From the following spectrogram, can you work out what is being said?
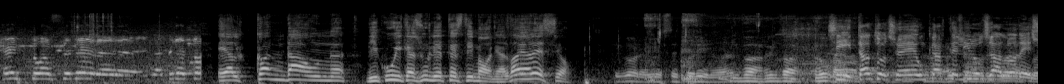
Sento a sedere e al countdown di cui Casulli è testimonial. Vai Alessio Rigore questo è Torino, eh? Il VAR, il VAR. Oh. Sì, intanto c'è un cartellino giallo adesso.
